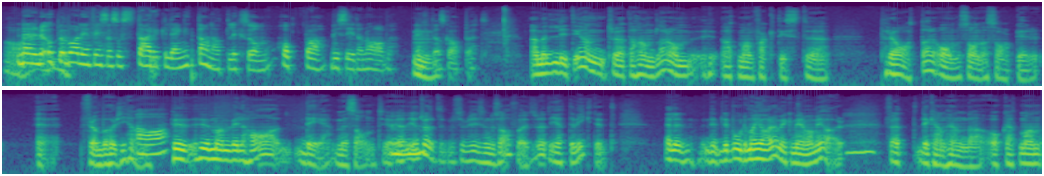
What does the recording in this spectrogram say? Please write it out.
Ja, När det uppenbarligen finns en så stark längtan att liksom hoppa vid sidan av Mm. äktenskapet. Ja, men lite grann tror jag att det handlar om att man faktiskt eh, pratar om sådana saker eh, från början. Ja. Hur, hur man vill ha det med sånt. Jag, Mm. jag, jag tror att, precis som du sa förut, jag tror att det är jätteviktigt. Eller det, det borde man göra mycket mer än vad man gör. Mm. För att det kan hända och att man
